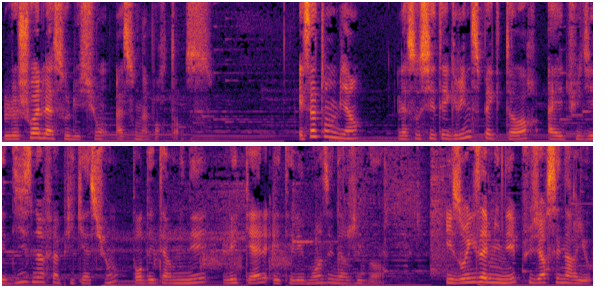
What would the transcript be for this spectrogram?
le choix de la solution a son importance. Et ça tombe bien, la société Green Spector a étudié 19 applications pour déterminer lesquelles étaient les moins énergivores. Ils ont examiné plusieurs scénarios,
